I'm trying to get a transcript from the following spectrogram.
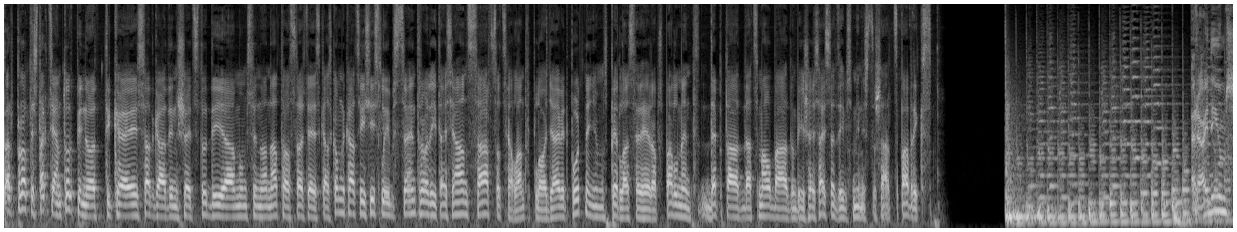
Par protestu akcijām turpinot, tikai es atgādinu, šeit studijā mums ir no NATO strateģiskās komunikācijas izslības centra vadītājs Jānis Sārts, sociāla antropoloģija Aivita Putniņa, mums piedalās arī Eiropas parlamenta deputāti Dats Malbāda un bijušais aizsardzības ministrs Šārts Pabriks. Raidījums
